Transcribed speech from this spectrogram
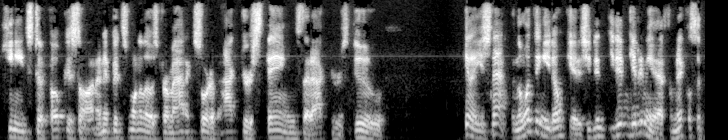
he needs to focus on. And if it's one of those dramatic sort of actors things that actors do, you know, you snap. And the one thing you don't get is you didn't you didn't get any of that from Nicholson.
